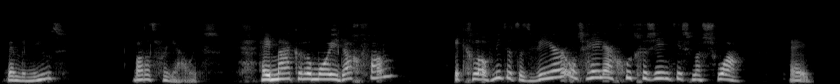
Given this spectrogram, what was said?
Ben benieuwd wat het voor jou is. Hey, maak er een mooie dag van. Ik geloof niet dat het weer ons heel erg goed gezind is, maar swa. Hey,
